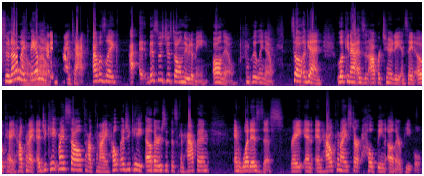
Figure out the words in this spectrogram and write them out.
So none of my Oh, family wow. had any contact. I was like, I, this was just all new to me, all new, completely new. So again, looking at it as an opportunity and saying, okay, how can I educate myself? How can I help educate others that this can happen? And what is this, right? And and how can I start helping other people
